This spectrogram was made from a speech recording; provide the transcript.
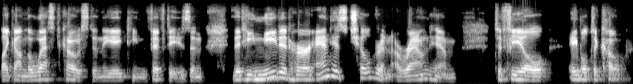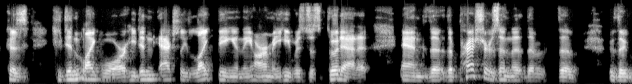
like on the west coast in the 1850s and that he needed her and his children around him to feel able to cope because he didn't like war. He didn't actually like being in the army. He was just good at it. And the the pressures and the the the the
